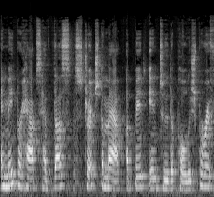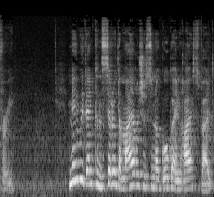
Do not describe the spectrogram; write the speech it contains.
and may perhaps have thus stretched the map a bit into the Polish periphery. May we then consider the Mayerische Synagoge in Greifswald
